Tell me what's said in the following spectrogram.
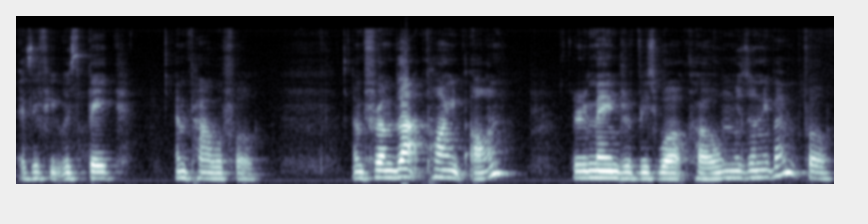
as if it was big and powerful. And from that point on, the remainder of his walk home was uneventful.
